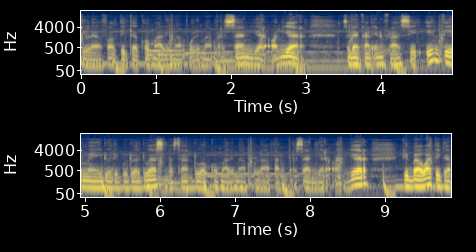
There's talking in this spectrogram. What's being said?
di level 3,55% year on year, sedangkan inflasi inti Mei 2022 sebesar 2,58% year on year, di bawah 3%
